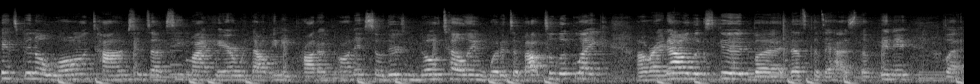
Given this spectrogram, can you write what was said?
It's been a long time since I've seen my hair without any product on it so there's no telling what it's about to look like uh, right now it looks good, but that's because it has stuff in it. But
